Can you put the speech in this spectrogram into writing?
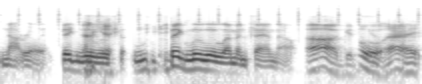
not really. Big Lulu, big Lululemon fan though. Oh, good. Oh, good. all right.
